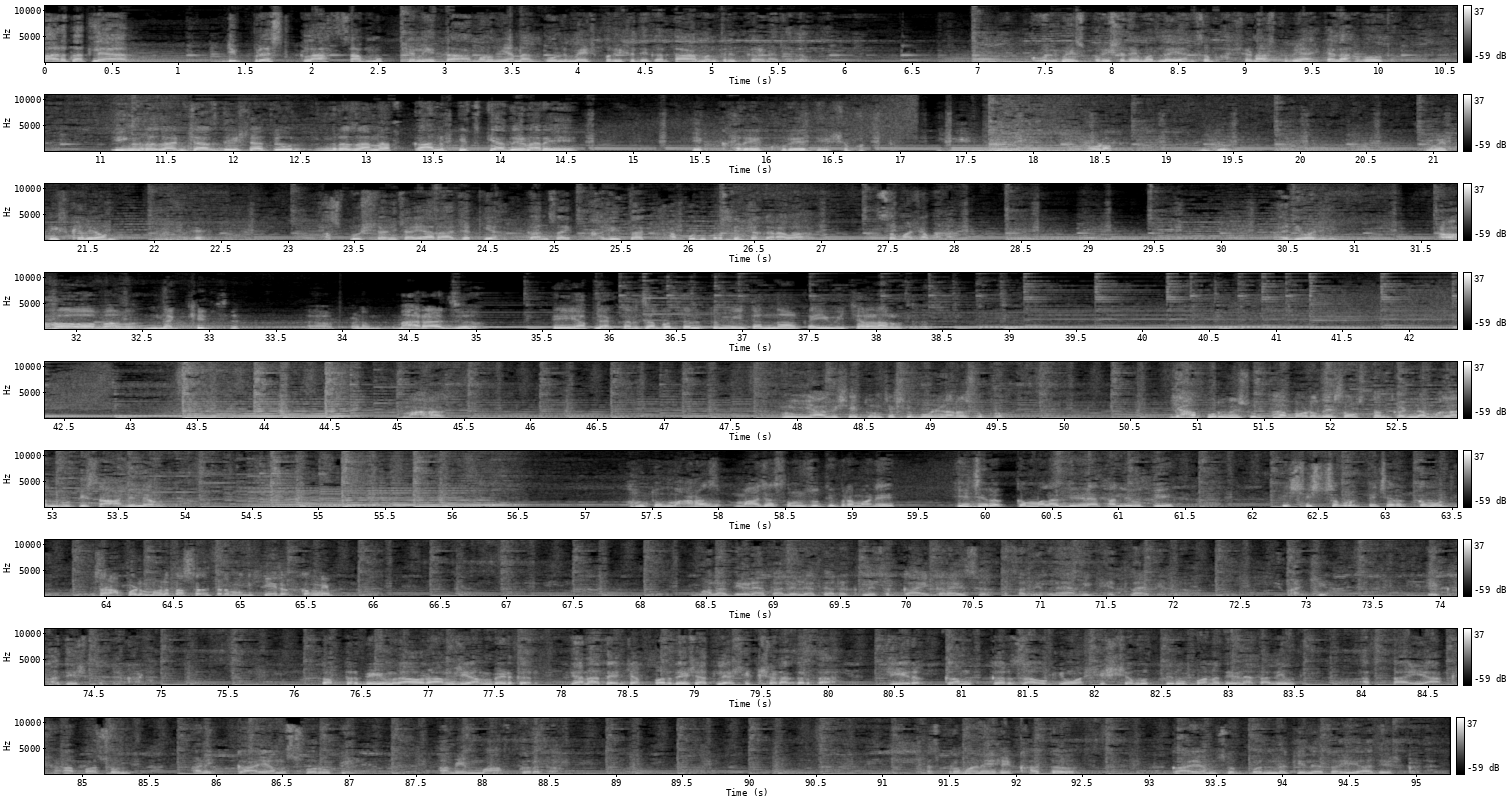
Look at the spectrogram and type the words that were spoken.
भारतातल्या डिप्रेस्ड क्लासचा मुख्य नेता म्हणून यांना गोलमेज परिषदेकरता आमंत्रित करण्यात आलं. होतं गोलमेज परिषदेमधलं यांचं भाषण आज तुम्ही ऐकायला हवं होतं. इंग्रजांच्याच देशात येऊन इंग्रजांना कानपिचक्या देणारे हे खरे खुरे देशभक्त. तुम्ही प्लीज कॅरी ऑन अस्पृश्यांच्या या राजकीय हक्कांचा एक खलिता छापून प्रसिद्ध करावा असं माझ्या मनात आहे. काय दिवाणी हो म- नक्कीच. अ, पण महाराज ते आपल्या कर्जाबद्दल तुम्ही त्यांना काही विचारणार होत. महाराज मी याविषयी तुमच्याशी बोलणारच होतो. यापूर्वी सुद्धा बडोदे संस्थांकडनं मला नोटिसा आलेल्या होत्या. परंतु महाराज माझ्या समजुतीप्रमाणे ही जी रक्कम मला देण्यात आली होती ती शिष्यवृत्तीची रक्कम होती. जर आपण म्हणत असाल तर मग ही रक्कम मी तुम्हाला देण्यात आलेल्या त्या रकमेचं काय करायचं असा निर्णय आम्ही घेतलाय भीमराव एक आदेश पत्र काढा. डॉक्टर भीमराव रामजी आंबेडकर यांना त्यांच्या परदेशातल्या शिक्षणाकरता जी रक्कम कर्जाव किंवा शिष्यवृत्ती रूपानं देण्यात आली होती आत्ता या क्षणापासून आणि कायम स्वरूपी आम्ही माफ करत आहोत. त्याचप्रमाणे हे खातं कायमचं बंद केल्याचाही आदेश काढा.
